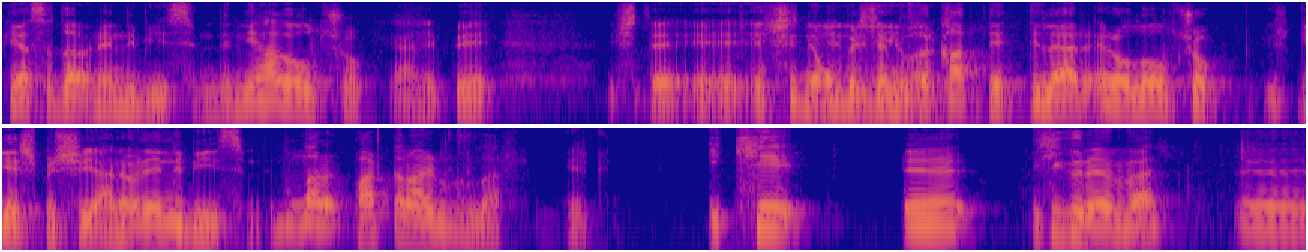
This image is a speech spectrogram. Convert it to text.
piyasada önemli bir isimdi. Nihal Olçok yani bir işte e, Ekşi'de 15 Temmuz'da katlettiler. Erol Olçok geçmişi yani önemli bir isimdi. Bunlar partiden ayrıldılar bir gün. İki, e, iki gün evvel e,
